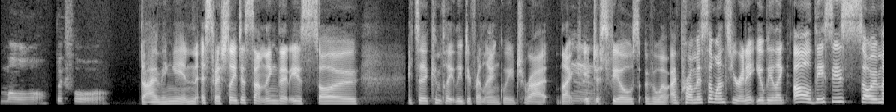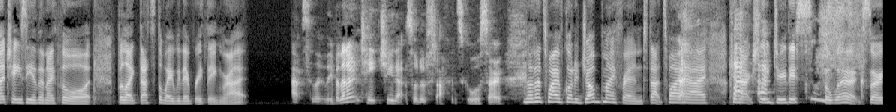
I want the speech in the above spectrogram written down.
more before. Diving in, especially to something that is so. It's a completely different language, right? Like it Mm. just feels overwhelming. I promise that once you're in it, you'll be like, oh, this is so much easier than I thought. But like, that's the way with everything, right? Absolutely, but they don't teach you that sort of stuff in school. So No, that's why I've got a job, my friend. That's why I can actually do this for work. So,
